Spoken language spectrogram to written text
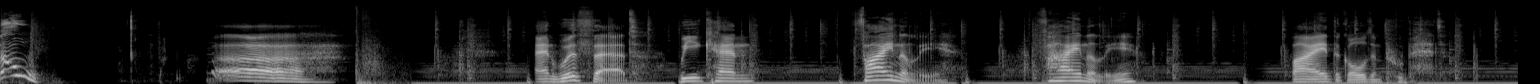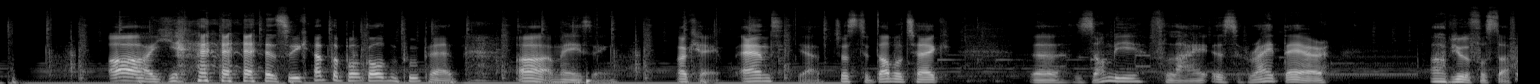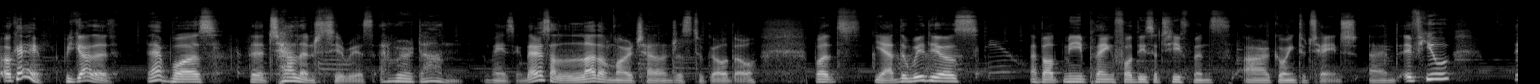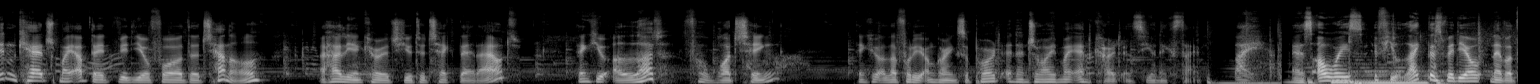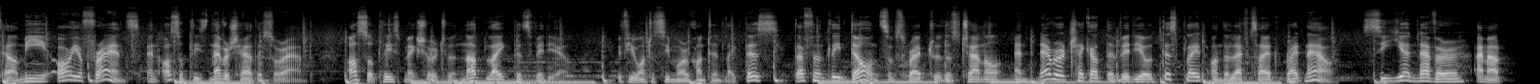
No! Ah. And with that, we can finally, finally buy the golden poop head. Oh, yes, we got the golden poop head. Oh, amazing. Okay, And yeah, just to double check, the zombie fly is right there. Oh, beautiful stuff. Okay, we got it. That was the challenge series and we're done. Amazing. There's a lot of more challenges to go though. But yeah, the videos about me playing for these achievements are going to change. And if you didn't catch my update video for the channel, I highly encourage you to check that out. Thank you a lot for watching. Thank you a lot for the ongoing support and enjoy my end card and see you next time. Bye. As always, if you like this video, never tell me or your friends and also please never share this around. Also please make sure to not like this video. If you want to see more content like this, definitely don't subscribe to this channel and never check out the video displayed on the left side right now. See ya never, I'm out.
